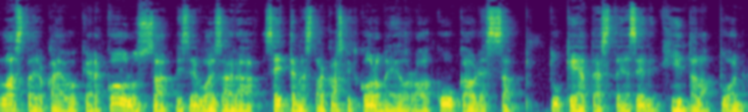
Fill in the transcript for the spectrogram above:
lasta, joka ei voi käydä koulussa, niin se voi saada 723 euroa kuukaudessa tukea tästä, ja sen hintalappu on,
